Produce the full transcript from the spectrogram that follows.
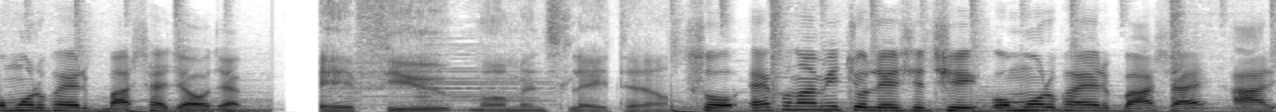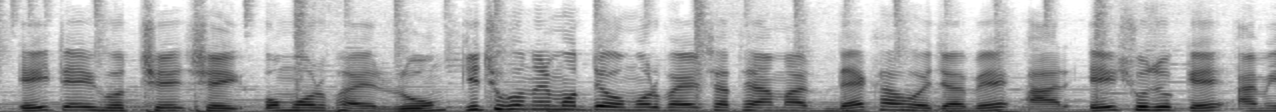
ওমর ভাইয়ের বাসায় যাওয়া যাক। A few moments later. So এখন আমি চলে এসেছি ওমর ভাইয়ের বাসায়, আর এইটাই হচ্ছে সেই ওমর ভাইয়ের রুম। কিছুক্ষণের মধ্যে ওমর ভাইয়ের সাথে আমার দেখা হয়ে যাবে, আর এই সুযোগে আমি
